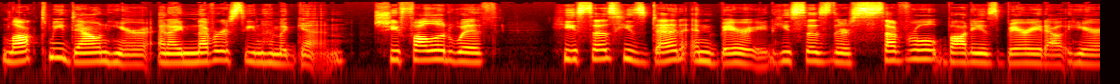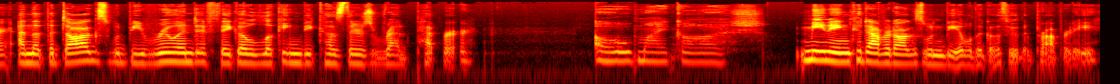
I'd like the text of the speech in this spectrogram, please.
locked me down here, and I never seen him again. She followed with, He says he's dead and buried. He says there's several bodies buried out here and that the dogs would be ruined if they go looking because there's red pepper. Oh my gosh. Meaning cadaver dogs wouldn't be able to go through the property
